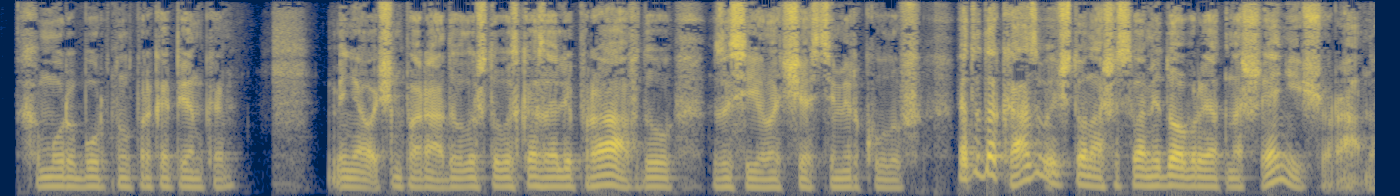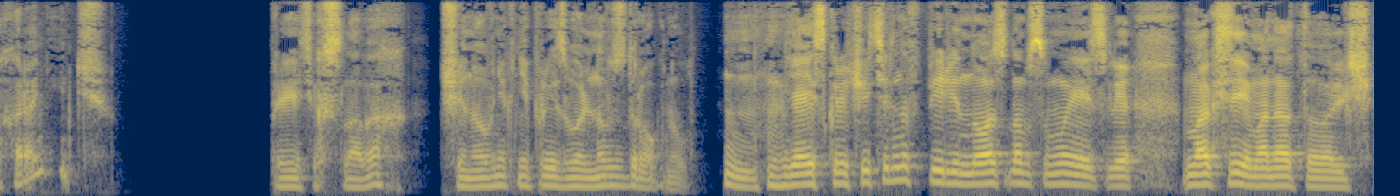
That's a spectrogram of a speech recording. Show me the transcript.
— хмуро буркнул Прокопенко. «Меня очень порадовало, что вы сказали правду», — засиял от счастья Меркулов. «Это доказывает, что наши с вами добрые отношения еще рано хоронить». При этих словах чиновник непроизвольно вздрогнул. «Я исключительно в переносном смысле, Максим Анатольевич»,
